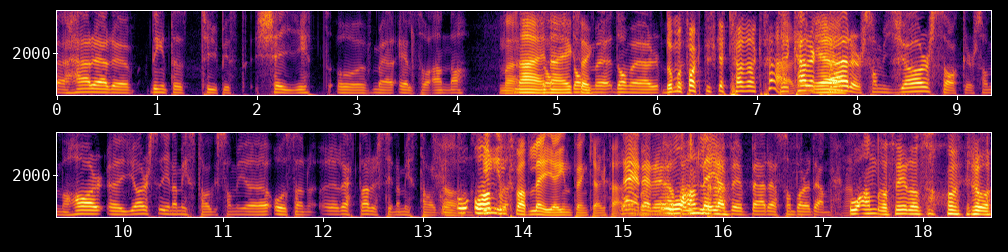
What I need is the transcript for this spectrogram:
eh, här är det, det är inte typiskt tjejigt och med Elsa och Anna. Nej. Nej, de, nej exakt. De, är- de är De är faktiska det karaktärer. är karaktärer som gör saker, som har, eh, gör sina misstag som, gör- och sen eh, rättar sina misstag. Ja. Och- och Det är andra- inte för att Leia inte är en karaktär. Nej, nej, nej. Och Alltså, andra- Leia är badass som bara den. Å andra sidan så har vi då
